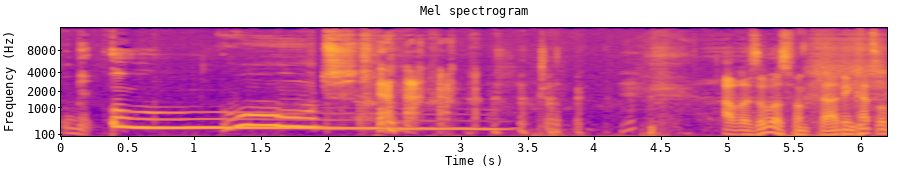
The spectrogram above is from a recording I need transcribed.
Gut. Aber sowas von klar, den kannst du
